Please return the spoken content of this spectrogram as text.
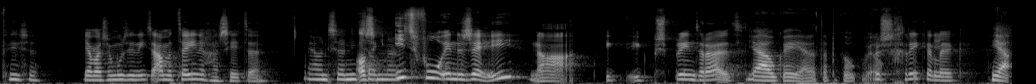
Vissen. ja, maar ze moeten niet aan mijn tenen gaan zitten. Ja, niet Als ik iets voel in de zee, nou, ik, ik sprint eruit. Ja, oké, ja, dat heb ik ook wel. Verschrikkelijk. Ja,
